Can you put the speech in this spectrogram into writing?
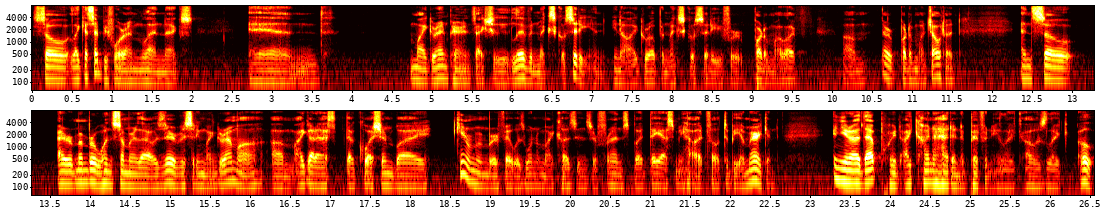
so like I said before, I'm Latinx, and my grandparents actually live in Mexico City, and you know, I grew up in Mexico City for part of my life, um, or part of my childhood, and so I remember one summer that I was there visiting my grandma. Um, I got asked a question by I can't remember if it was one of my cousins or friends, but they asked me how it felt to be American. And you know, at that point, I kind of had an epiphany. Like I was like, oh,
